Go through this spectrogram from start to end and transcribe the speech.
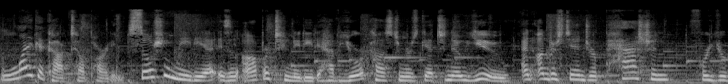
like a cocktail party, social media is an opportunity to have your customers get to know you and understand your passion for your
